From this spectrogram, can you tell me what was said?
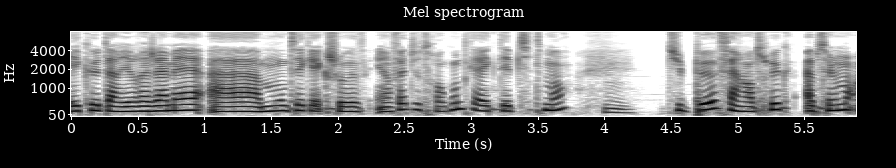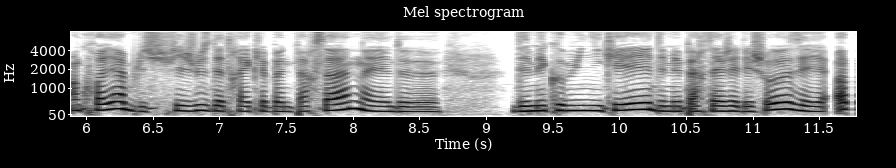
et que t'arriveras jamais à monter quelque chose. Et en fait, tu te rends compte qu'avec tes petites mains, Mm. tu peux faire un truc absolument incroyable. Il suffit juste d'être avec les bonnes personnes et de d'aimer communiquer, d'aimer partager les choses, et hop,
